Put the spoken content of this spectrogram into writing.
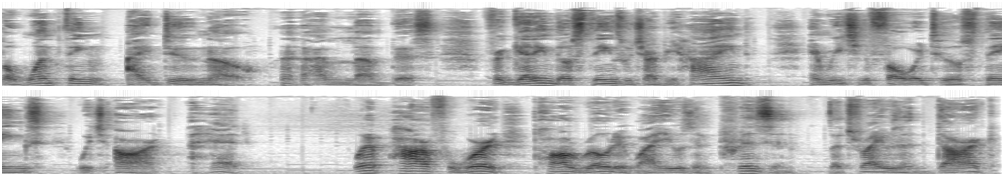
but one thing I do know. I love this. Forgetting those things which are behind and reaching forward to those things which are ahead. What a powerful word. Paul wrote it while he was in prison. That's right. He was in a dark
